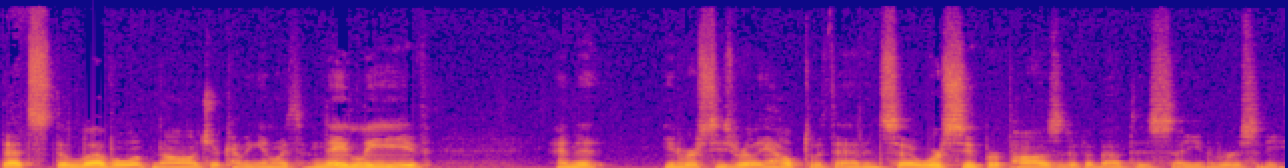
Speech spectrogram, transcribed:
That's the level of knowledge they're coming in with, and they leave, and the university's really helped with that. And so we're super positive about this uh, university.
